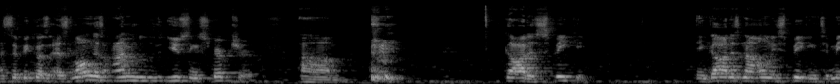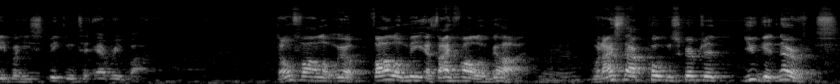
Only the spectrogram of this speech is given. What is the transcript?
I said, "Because as long as I'm using scripture." Um, God is speaking. And God is not only speaking to me, but He's speaking to everybody. Don't follow well, follow me as I follow God. Mm-hmm. When I start quoting scripture, you get nervous.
